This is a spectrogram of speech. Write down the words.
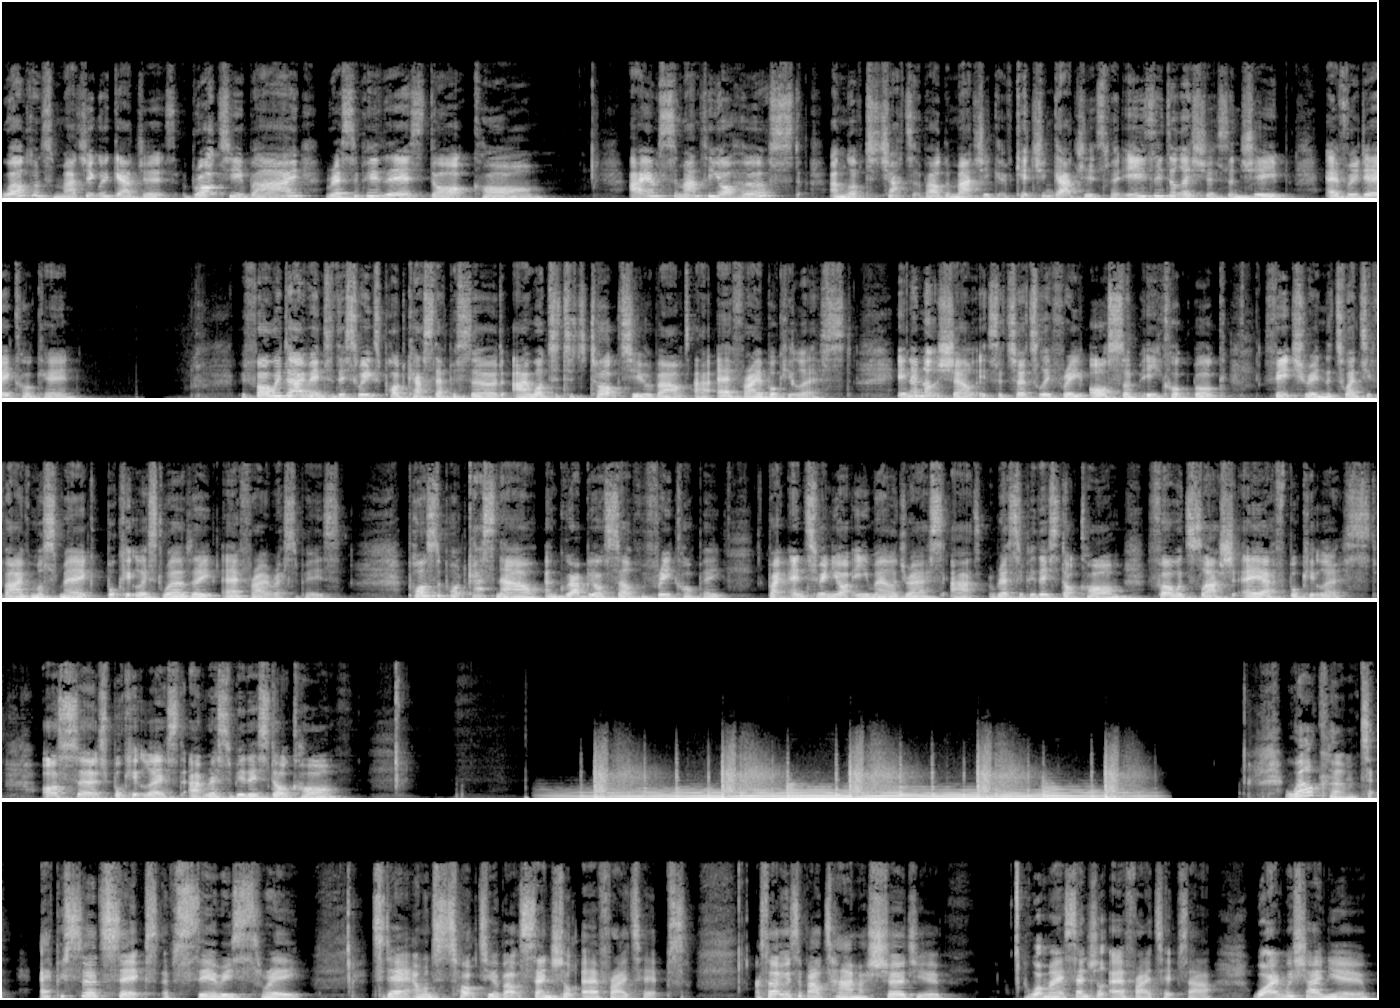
Welcome to Magic with Gadgets, brought to you by RecipeThis.com. I am Samantha, your host, and love to chat about the magic of kitchen gadgets for easy, delicious, and cheap everyday cooking. Before we dive into this week's podcast episode, I wanted to talk to you about our air fryer bucket list. In a nutshell, it's a totally free, awesome e cookbook featuring the 25 must make bucket list worthy air fry recipes. Pause the podcast now and grab yourself a free copy by entering your email address at recipethis.com forward slash AF bucket list or search bucket list at recipethis.com. Welcome to episode six of series three. Today, I want to talk to you about essential air fry tips. I thought it was about time I showed you what my essential air fry tips are, what I wish I knew,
